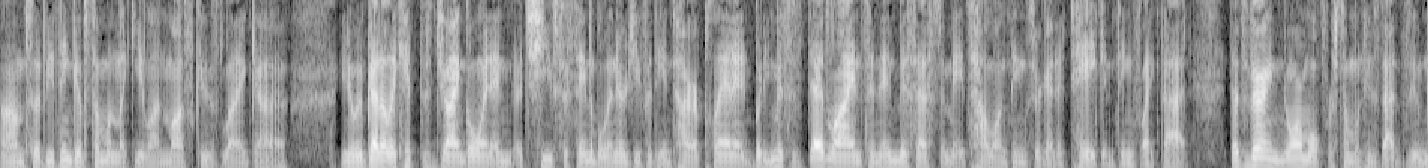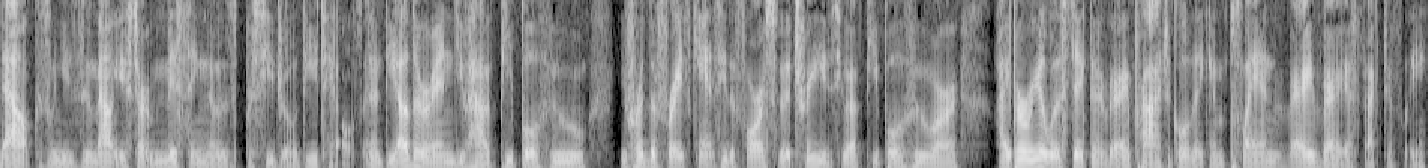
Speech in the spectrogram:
Um, so if you think of someone like Elon Musk, who's like, uh, you know, we've got to like hit this giant goal and achieve sustainable energy for the entire planet, but he misses deadlines and then misestimates how long things are going to take and things like that. That's very normal for someone who's that zoomed out because when you zoom out, you start missing those procedural details. And at the other end, you have people who you've heard the phrase "can't see the forest for the trees." You have people who are hyper realistic. They're very practical. They can plan very, very effectively.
